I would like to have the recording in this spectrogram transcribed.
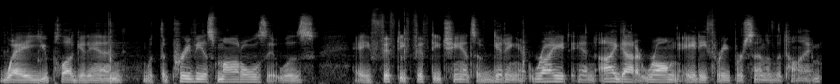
way you plug it in. With the previous models, it was a 50-50 chance of getting it right, and I got it wrong 83% of the time.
